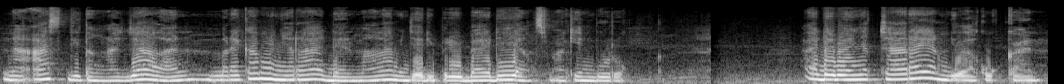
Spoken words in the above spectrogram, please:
naas di tengah jalan, mereka menyerah dan malah menjadi pribadi yang semakin buruk. Ada banyak cara yang dilakukan,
